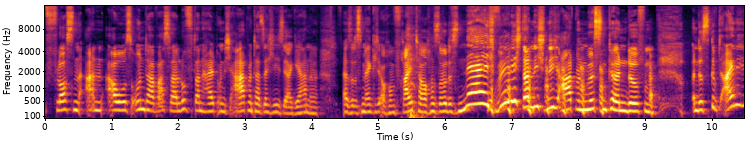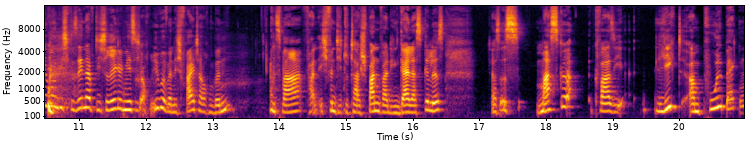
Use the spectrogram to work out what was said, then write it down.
Flossen an, aus, unter Wasser, Luft anhalten und ich atme tatsächlich sehr gerne. Also das merke ich auch im Freitauchen so, dass, nee, ich will dich dann nicht, nicht atmen müssen können dürfen. Und es gibt eine Übung, die ich gesehen habe, die ich regelmäßig auch übe, wenn ich Freitauchen bin. Und zwar fand ich finde die total spannend, weil die ein geiler Skill ist. Das ist Maske quasi liegt am Poolbecken,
